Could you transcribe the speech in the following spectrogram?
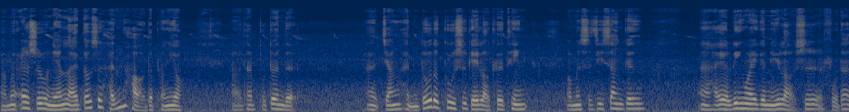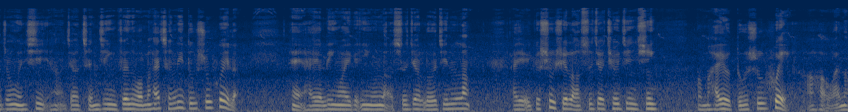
我们二十五年来都是很好的朋友，啊，他不断的，呃，讲很多的故事给老克听。我们实际上跟，嗯，还有另外一个女老师，辅大中文系哈，叫陈静芬，我们还成立读书会了。嘿，还有另外一个英文老师叫罗金浪，还有一个数学老师叫邱建新，我们还有读书会，好好玩哦。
